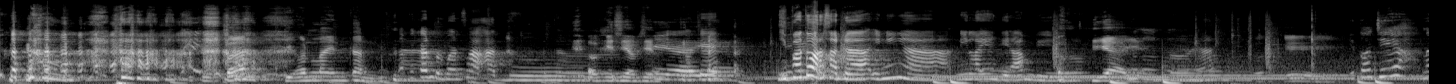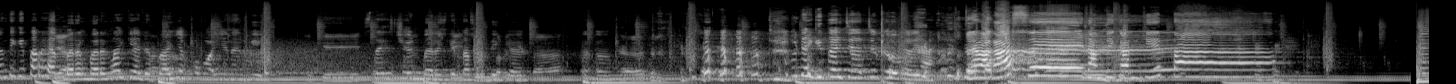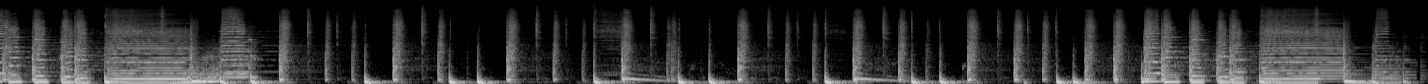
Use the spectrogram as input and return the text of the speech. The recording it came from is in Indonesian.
giba di online kan. tapi kan bermanfaat, Bu. Oke, siap siap. Iya, Oke. iya. Giba tuh harus ada ininya, nilai yang diambil. Iya, iya. Gitu ya. Oke. Itu aja ya. Nanti kita rehat Ya. bareng-bareng lagi ada banyak pokoknya nanti. Oke. Stay tune bareng Stay kita tune bertiga. Ya, terus. Udah gitu aja cukup. Ya. Terima kasih. Nantikan kita.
